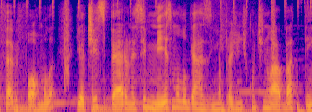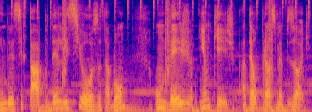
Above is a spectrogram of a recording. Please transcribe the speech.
FebFórmula, e eu te espero nesse mesmo lugarzinho pra gente continuar batendo esse papo delicioso, tá bom? Um beijo e um queijo. Até o próximo episódio.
